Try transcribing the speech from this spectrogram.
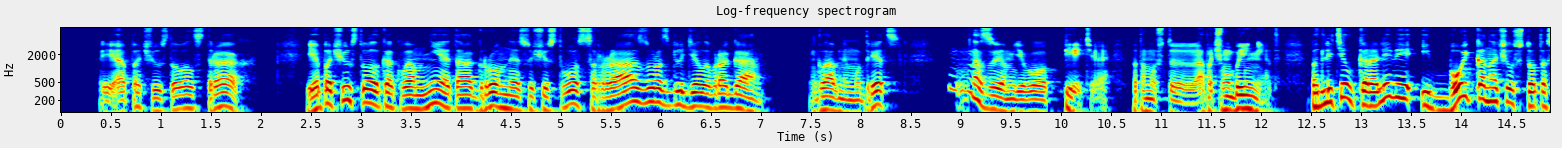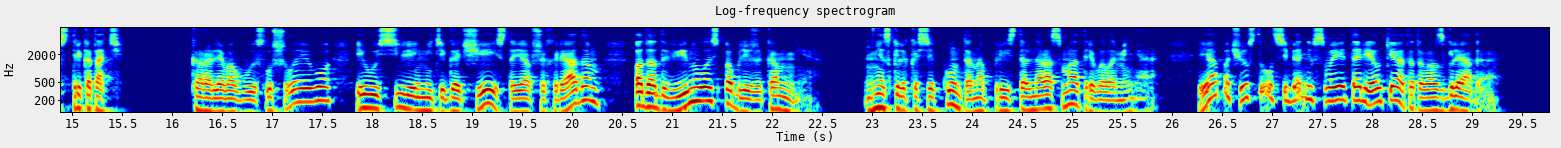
Я почувствовал страх. Я почувствовал, как во мне это огромное существо сразу разглядело врага. Главный мудрец – назовем его Петя, потому что, а почему бы и нет, подлетел к королеве и бойко начал что-то стрекотать. Королева выслушала его и усилиями тягачей, стоявших рядом, пододвинулась поближе ко мне. Несколько секунд она пристально рассматривала меня. Я почувствовал себя не в своей тарелке от этого взгляда.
